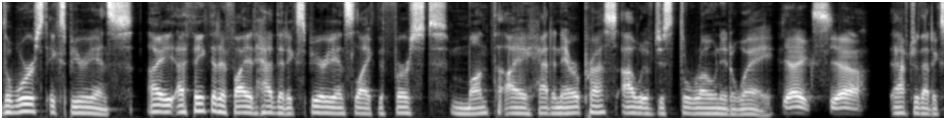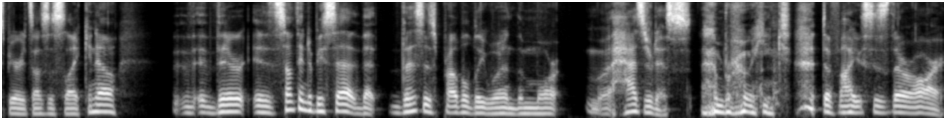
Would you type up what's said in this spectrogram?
The worst experience. I, I think that if I had had that experience like the first month I had an AeroPress, I would have just thrown it away. Yikes! Yeah after that experience, I was just like, you know, th- there is something to be said that this is probably one of the more hazardous brewing devices there are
